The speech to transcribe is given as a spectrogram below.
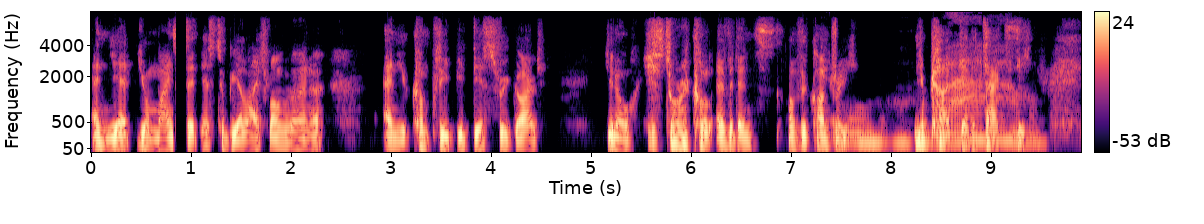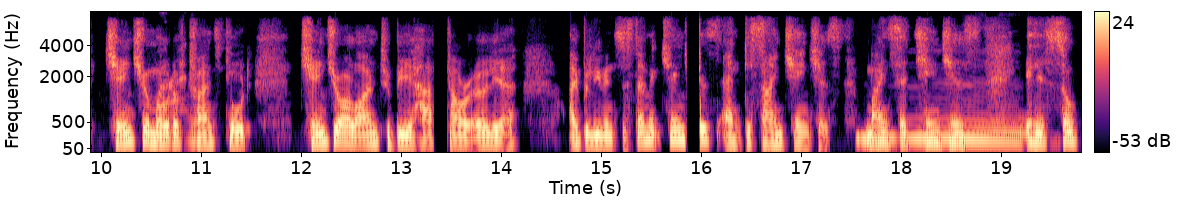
And yet your mindset is to be a lifelong learner and you completely disregard, you know, historical evidence of the country. Oh, You can't get a taxi. change your mode of transport, change your alarm to be half an hour earlier. I believe in systemic changes and design changes, mindset changes. Mm. It is so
